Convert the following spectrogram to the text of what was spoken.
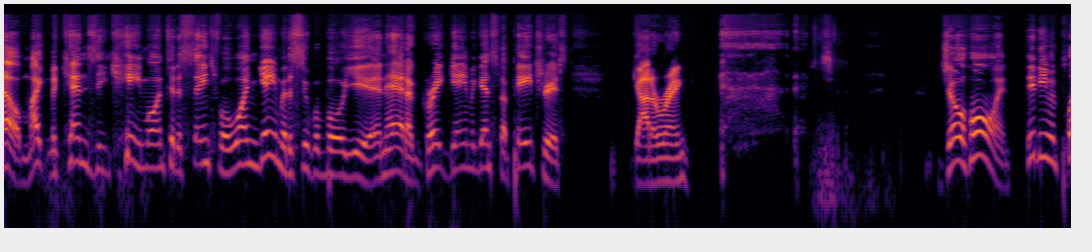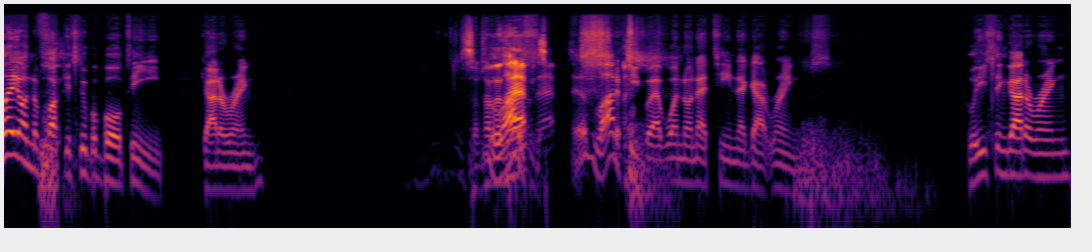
hell, Mike McKenzie came on to the Saints for one game of the Super Bowl year and had a great game against the Patriots. Got a ring. Joe Horn didn't even play on the fucking Super Bowl team. Got a ring. Sometimes A lot of- happens. There's a lot of people that wasn't on that team that got rings. Gleason got a ring.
